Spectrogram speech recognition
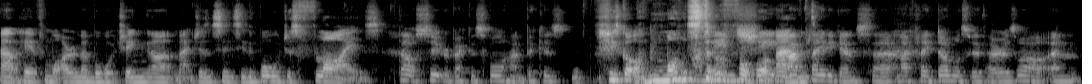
out here from what I remember watching uh, matches at Cincy. The ball just flies. That'll suit Rebecca's forehand because she's got a monster I mean, forehand. She, I played against her and I played doubles with her as well. And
